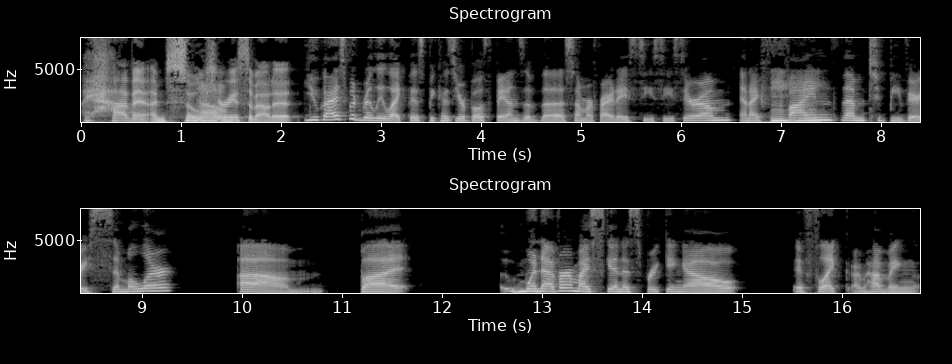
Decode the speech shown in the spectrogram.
I haven't. I'm so No. curious about it. You guys would really like this because you're both fans of the Summer Friday CC serum, and I Mhm. find them to be very similar. Um, but whenever my skin is freaking out, if like I'm having a,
